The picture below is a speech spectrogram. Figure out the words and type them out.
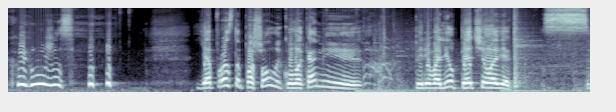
Какой ужас. Я просто пошел и кулаками перевалил 5 человек. С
